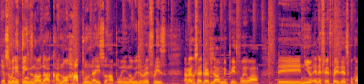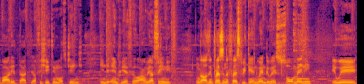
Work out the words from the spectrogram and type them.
There are so many things now that cannot happen that used to happen, you know, with the referees. And like I said, the referees haven't been paid for a while. The new NFF president spoke about it that the officiating must change in the NPFL, and we are seeing it. And I was impressed in the first weekend when there were so many away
